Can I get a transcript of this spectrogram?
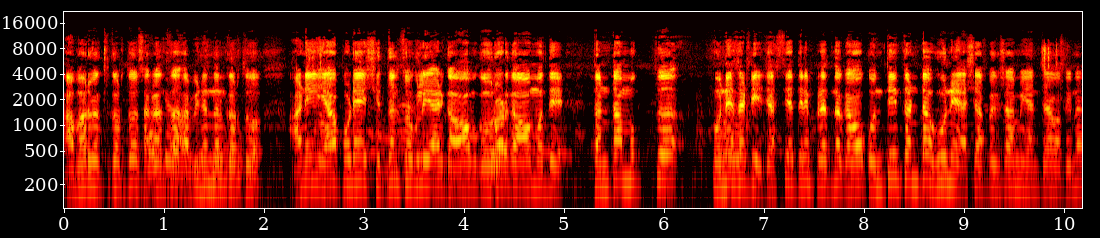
आभार व्यक्त करतो सगळ्यांचं अभिनंदन करतो. आणि यापुढे शीतल चौगले या गावा गौरवाड गावामध्ये तंटामुक्त होण्यासाठी जास्तीत जास्त प्रयत्न करावा. कोणतेही तंटा होऊ नये अशी अपेक्षा मी यांच्या वतीनं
